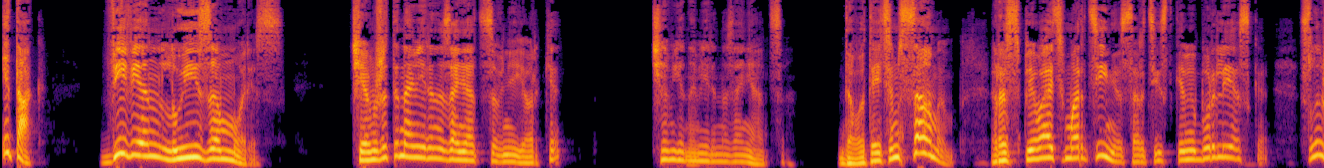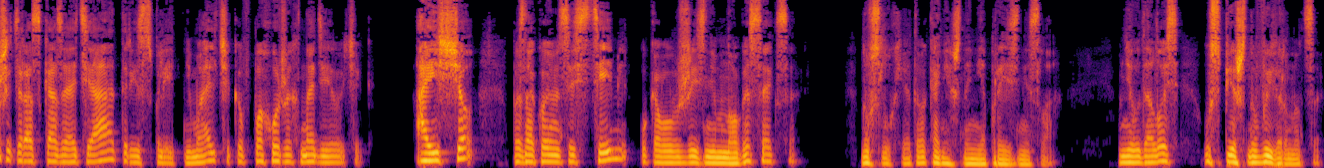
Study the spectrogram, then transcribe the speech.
Итак, Вивиан Луиза Моррис. Чем же ты намерена заняться в Нью-Йорке? Чем я намерена заняться? Да вот этим самым! Распевать мартини с артистками бурлеска, слушать рассказы о театре и сплетни мальчиков, похожих на девочек. А еще познакомиться с теми, у кого в жизни много секса. Но вслух я этого, конечно, не произнесла. Мне удалось успешно вывернуться.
